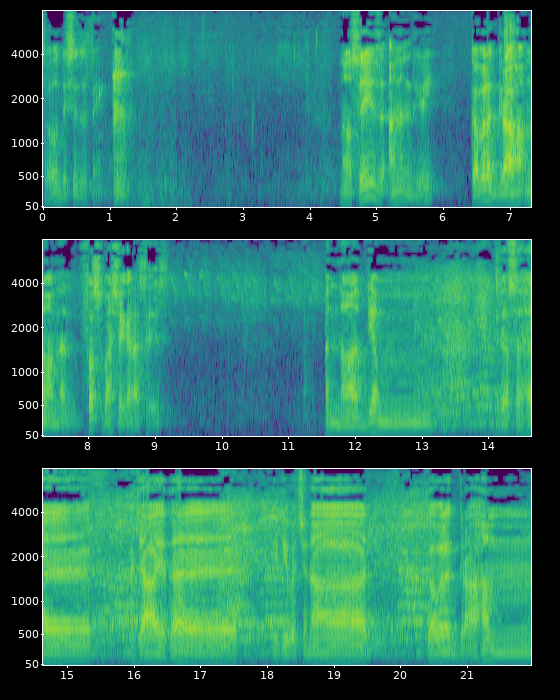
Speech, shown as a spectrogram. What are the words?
so this is the thing now says आनंद कबल ग्राह नो फ़र्स्ट भाष्यकार से अन्नाद्यम। रस अजायत इति वचनात्। कवलग्राहम्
